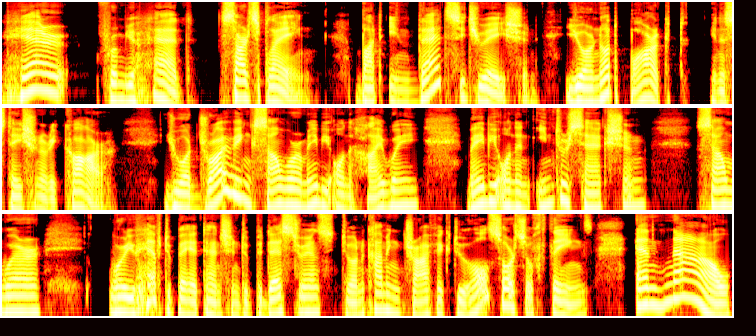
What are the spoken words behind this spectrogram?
hair from your head starts playing. But in that situation, you are not parked in a stationary car you are driving somewhere, maybe on a highway, maybe on an intersection, somewhere where you have to pay attention to pedestrians, to oncoming traffic, to all sorts of things. And now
